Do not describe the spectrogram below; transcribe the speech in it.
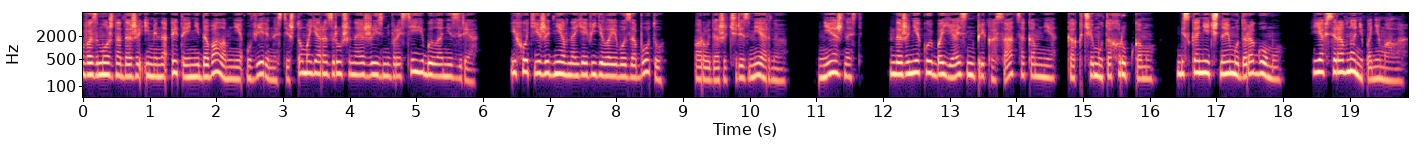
Возможно, даже именно это и не давало мне уверенности, что моя разрушенная жизнь в России была не зря. И хоть ежедневно я видела его заботу, порой даже чрезмерную, нежность, даже некую боязнь прикасаться ко мне, как к чему-то хрупкому, бесконечно ему дорогому, я все равно не понимала,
